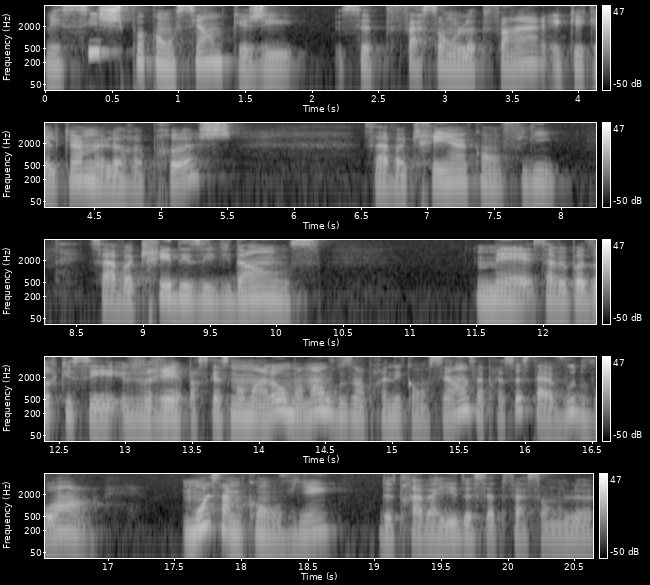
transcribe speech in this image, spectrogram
Mais si je suis pas consciente que j'ai cette façon-là de faire et que quelqu'un me le reproche, ça va créer un conflit, ça va créer des évidences. Mais ça ne veut pas dire que c'est vrai, parce qu'à ce moment-là, au moment où vous en prenez conscience, après ça, c'est à vous de voir. Moi, ça me convient de travailler de cette façon-là.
